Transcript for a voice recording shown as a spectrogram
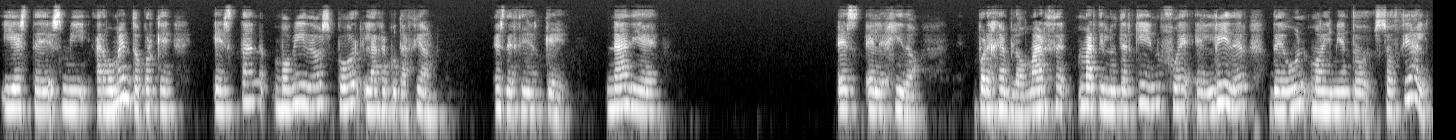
Y este es mi argumento, porque están movidos por la reputación. Es decir, que nadie es elegido. Por ejemplo, Martin Luther King fue el líder de un movimiento social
